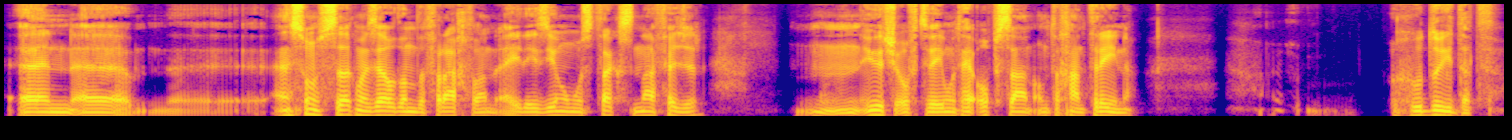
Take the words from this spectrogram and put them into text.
En, uh, en soms stel ik mezelf dan de vraag van, hey, deze jongen moet straks na Fajr, een uurtje of twee, moet hij opstaan om te gaan trainen. Hoe doe je dat?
